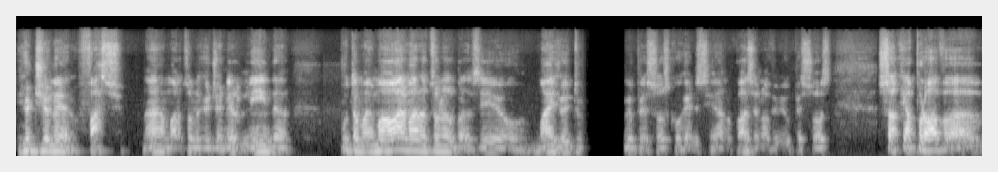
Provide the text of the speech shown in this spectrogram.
Rio de Janeiro, fácil. Né? Maratona do Rio de Janeiro, linda. Puta, maior maratona do Brasil, mais de 8 mil pessoas correram esse ano, quase 9 mil pessoas. Só que a prova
